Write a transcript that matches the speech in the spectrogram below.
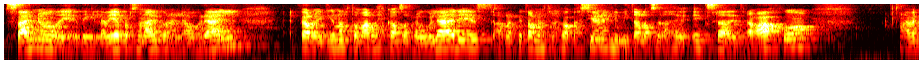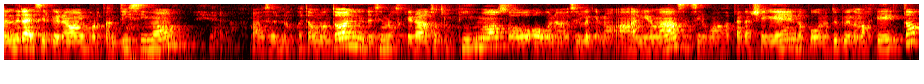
sano de, de la vida personal con la laboral permitirnos tomar descansos regulares, respetar nuestras vacaciones, limitar las horas de extra de trabajo, aprender a decir que no importantísimo. Eh, a veces nos cuesta un montón decirnos que no a nosotros mismos o, bueno, decirle que no a alguien más, decir, bueno, hasta acá llegué, no, puedo, no estoy pudiendo más que esto.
